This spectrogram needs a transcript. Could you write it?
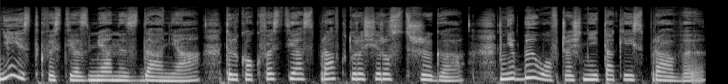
nie jest kwestia zmiany zdania, tylko kwestia spraw, które się rozstrzyga. Nie było wcześniej takiej sprawy.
